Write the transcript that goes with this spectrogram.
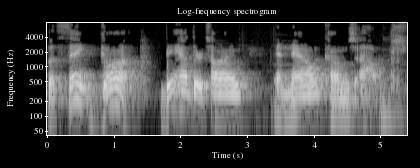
but thank God they had their time and now comes ours.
